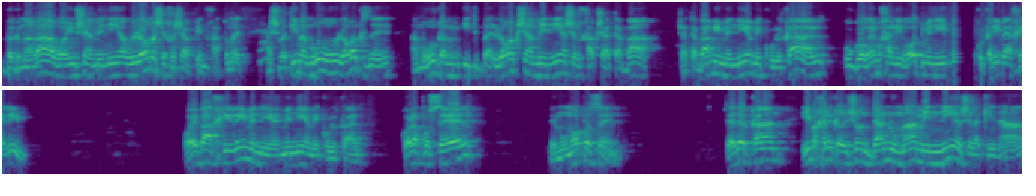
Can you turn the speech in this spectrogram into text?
בגמרא רואים שהמניע הוא לא מה שחשב פנחס. זאת אומרת, השבטים אמרו, לא רק זה, אמרו גם, לא רק שהמניע שלך, כשאתה בא, כשאתה בא ממניע מקולקל, הוא גורם לך לראות מניעים מקולקלים באחרים. רואה באחרים מניע, מניע מקולקל. כל הפוסל, במומו פוסל. בסדר? כאן, אם בחלק הראשון דנו מה המניע של הקנאה,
